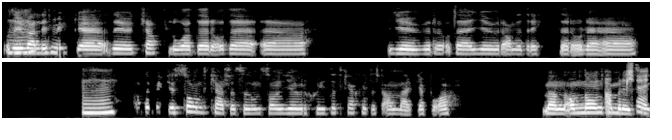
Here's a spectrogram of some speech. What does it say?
Och det är Mm. väldigt mycket, det är ju kattlådor och det är djur och det är djurandedräkter och det är, Mm. det är mycket sånt kanske som, som djurskyddet kanske inte ska anmärka på. Men om någon kommer hit som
